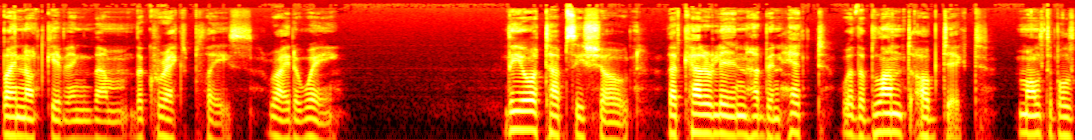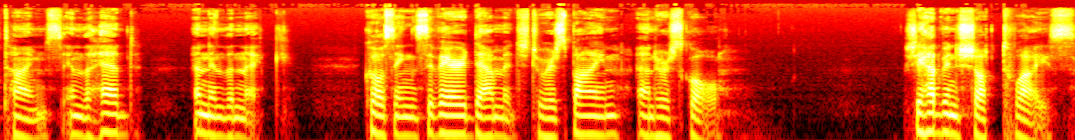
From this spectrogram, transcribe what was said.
by not giving them the correct place right away. The autopsy showed that Carolin had been hit with a blunt object multiple times in the head and in the neck causing severe damage to her spine and her skull. She had been shot twice,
